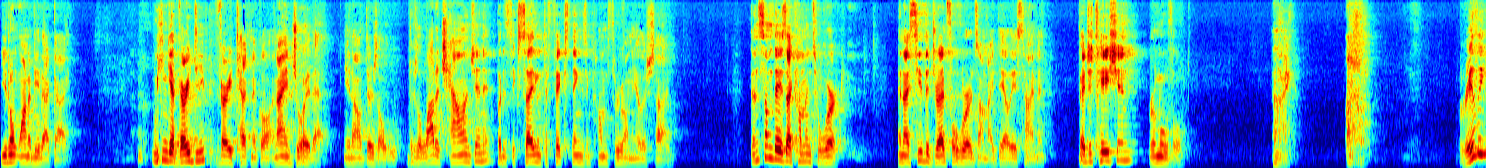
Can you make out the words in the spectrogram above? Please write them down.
You don't want to be that guy. We can get very deep, very technical, and I enjoy that. You know, there's a, there's a lot of challenge in it, but it's exciting to fix things and come through on the other side. Then some days I come into work and I see the dreadful words on my daily assignment vegetation removal. I'm like, oh, really?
